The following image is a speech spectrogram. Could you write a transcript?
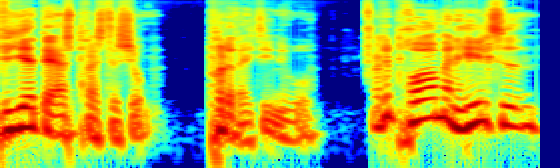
via deres præstation på det rigtige niveau. Og det prøver man hele tiden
